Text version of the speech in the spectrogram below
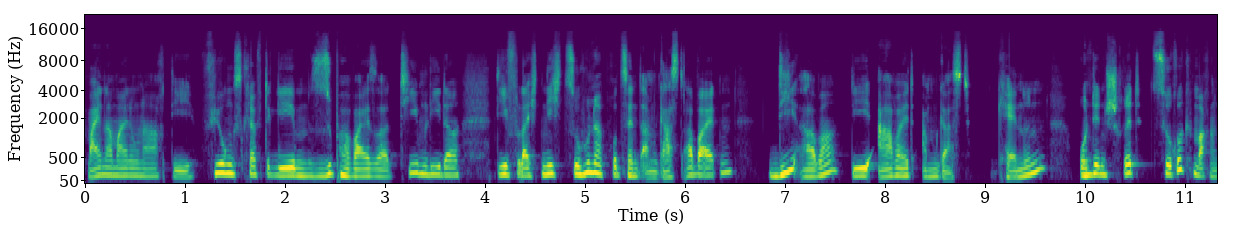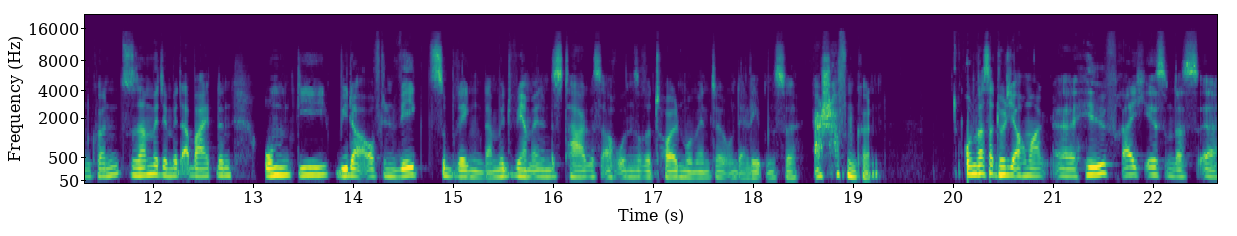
meiner Meinung nach die Führungskräfte geben, Supervisor, Teamleader, die vielleicht nicht zu 100% am Gast arbeiten, die aber die Arbeit am Gast kennen und den Schritt zurück machen können, zusammen mit den Mitarbeitenden, um die wieder auf den Weg zu bringen, damit wir am Ende des Tages auch unsere tollen Momente und Erlebnisse erschaffen können. Und was natürlich auch mal äh, hilfreich ist, und das äh,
